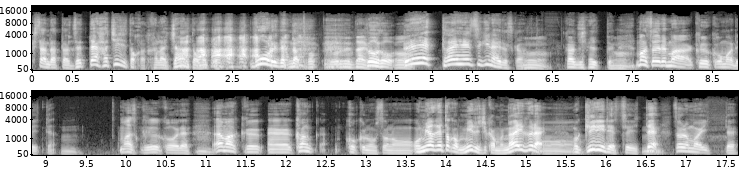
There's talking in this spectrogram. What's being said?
暉さんだったら絶対8時とかからじゃんと思って ゴールデンだと。ゴールデンタイム。そうそう、うん。えー大変すぎないですか、ん。感じで言って、ん。まあそれでまあ空港まで行って、ん。まず空港で、あまあく、えー韓国のそのお土産とかも見る時間もないぐらいもうギリで着いて、それも行って、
